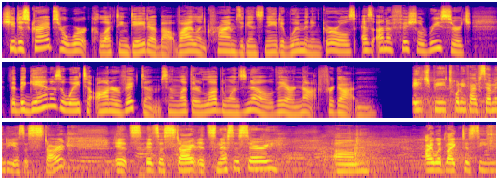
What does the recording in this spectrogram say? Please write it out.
She describes her work collecting data about violent crimes against Native women and girls as unofficial research that began as a way to honor victims and let their loved ones know they are not forgotten. HB 2570 is a start. It's, it's a start, it's necessary. Um, I would like to see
